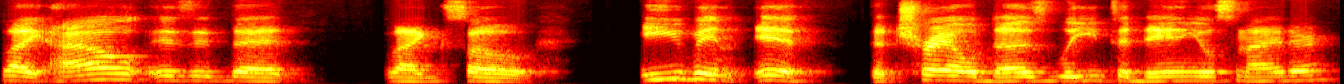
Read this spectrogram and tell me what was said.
like how is it that like so even if the trail does lead to Daniel Snyder,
